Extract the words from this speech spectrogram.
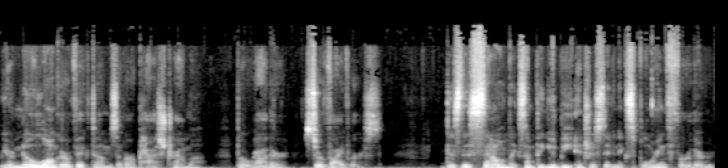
We are no longer victims of our past trauma, but rather survivors. Does this sound like something you'd be interested in exploring further?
